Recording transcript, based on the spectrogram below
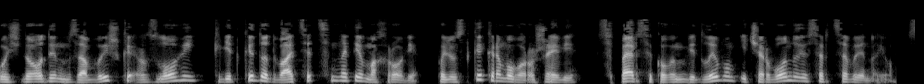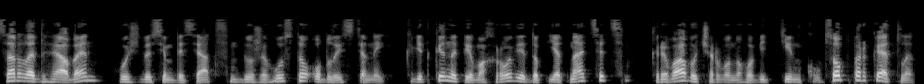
хоч до 1 заввишки, розлогий, квітки до 20 см напівмахрові, пелюстки кремово-рожеві, з персиковим відливом і червоною серцевиною. Сарлет Геавен, кущ до 70 см, дуже густо облистяний, квітки напівмахрові до 15 см, криваво-червоного відтінку. Сопперкетле,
